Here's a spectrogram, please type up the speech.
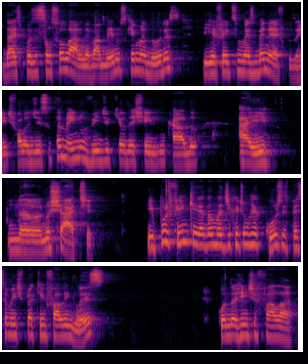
da exposição solar, levar menos queimaduras e efeitos mais benéficos. A gente falou disso também no vídeo que eu deixei linkado aí no, no chat. E por fim, queria dar uma dica de um recurso, especialmente para quem fala inglês. Quando a gente fala,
